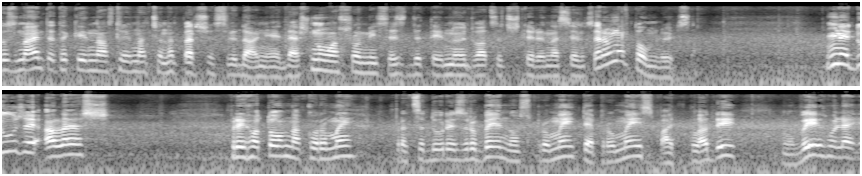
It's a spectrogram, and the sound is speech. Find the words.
То знаєте, такий настрій, наче на перше свідання йдеш. Ну, а що місяць з дитиною 24 на 7, все одно втомлюєшся. Не дуже, але ж приготов на корми, процедури зроби, нос промий, те промий, спать клади, ну, вигуляй,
